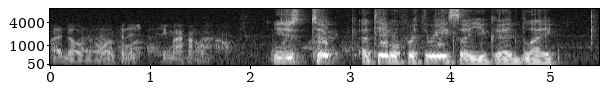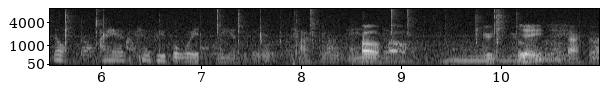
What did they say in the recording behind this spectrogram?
I don't know. I'm finishing my house. You just took a table for three so you could like No, I have two people waiting at the door. Taco and. Oh. Uh, You're Jade, Taco.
